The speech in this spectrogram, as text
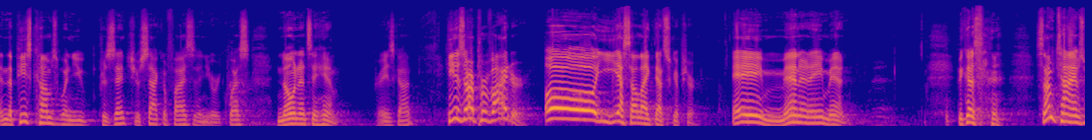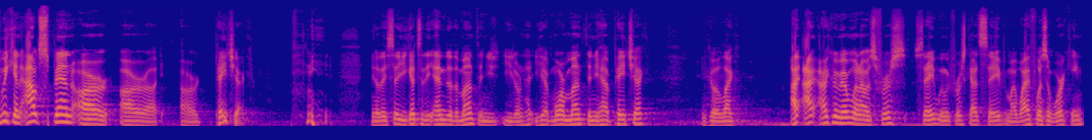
And the peace comes when you present your sacrifices and your requests known unto him. Praise God. He is our provider. Oh, yes, I like that scripture. Amen and amen. Because sometimes we can outspend our, our, uh, our paycheck. you know, they say you get to the end of the month and you, you, don't ha- you have more month than you have paycheck. You go like, I, I, I can remember when I was first saved, when we first got saved, my wife wasn't working,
